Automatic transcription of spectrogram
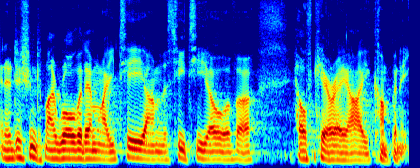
In addition to my role at MIT, I'm the CTO of a healthcare AI company.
